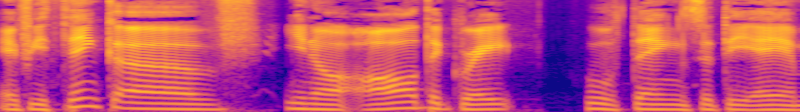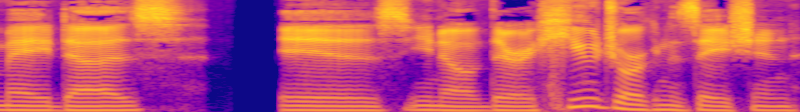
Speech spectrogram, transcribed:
If you think of you know all the great cool things that the AMA does, is you know they're a huge organization.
